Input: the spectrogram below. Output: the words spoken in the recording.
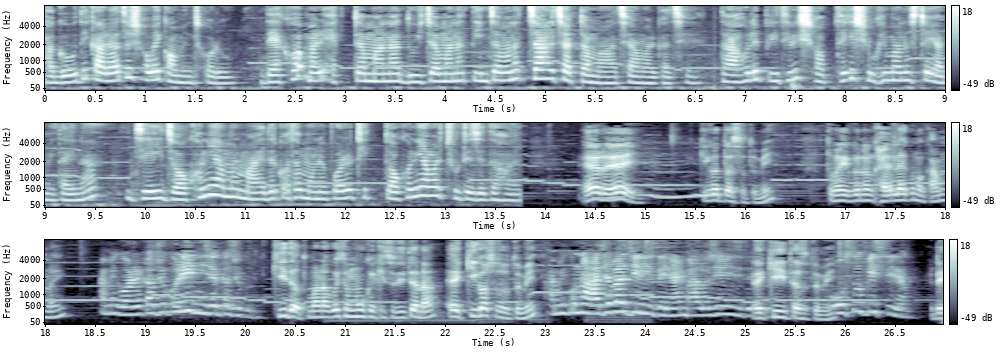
ভাগ্যবতী কারা আছে, সবাই কমেন্ট করো। দেখো আমার একটা মানা দুইটা মানা তিনটা মানা চার চারটা মা আছে আমার কাছে। তাহলে পৃথিবীর সব থেকে সুখী মানুষটাই আমি তাই না? যেই যখনই আমার মায়েদের কথা মনে পড়ে ঠিক তখনই আমার ছুটে যেতে হয়। হ্যাঁ রে এই, কি করতেছো তুমি? তোমার কি কোনো খাইলে কোনো কাম নাই? আমি ঘরের কাজও করি নিজের কাজও করি। কি দাও তোমার না কইছে মুখে কিছু দিতে না? এই কি করছ তুমি? আমি কোনো আজেবাজ জিনিস দেই না আমি ভালো জিনিস এটা কি দিতেছো তুমি? ওসোফি সিরাম এটা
